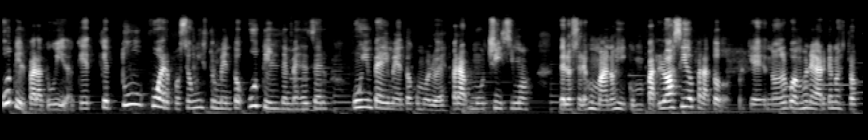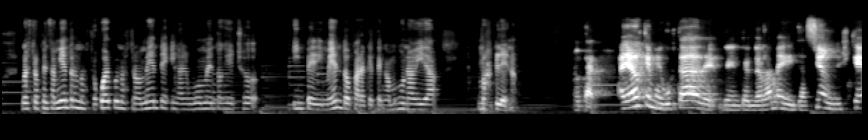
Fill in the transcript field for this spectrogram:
útil para tu vida, que, que tu cuerpo sea un instrumento útil en vez de ser un impedimento como lo es para muchísimos de los seres humanos y como lo ha sido para todos, porque no nos podemos negar que nuestro, nuestros pensamientos, nuestro cuerpo nuestra mente en algún momento han hecho impedimento para que tengamos una vida más plena. Total. Hay algo que me gusta de, de entender la meditación, es que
